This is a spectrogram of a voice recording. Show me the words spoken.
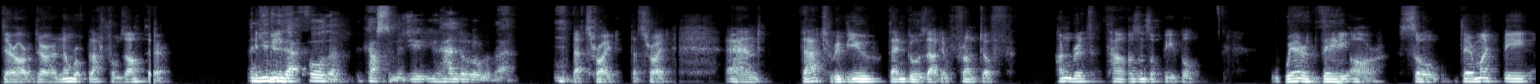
There are there are a number of platforms out there. And it you means, do that for the customers. You you handle all of that. That's right. That's right. And that review then goes out in front of hundreds, thousands of people where they are. So there might be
